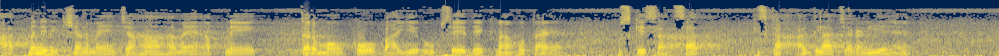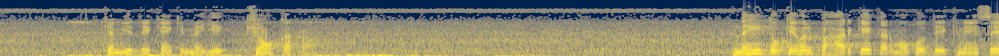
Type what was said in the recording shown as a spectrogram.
आत्मनिरीक्षण में जहाँ हमें अपने कर्मों को बाह्य रूप से देखना होता है, उसके साथ साथ इसका अगला चरण यह है कि हम ये देखें कि मैं ये क्यों कर रहा हूँ। नहीं तो केवल बाहर के कर्मों को देखने से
